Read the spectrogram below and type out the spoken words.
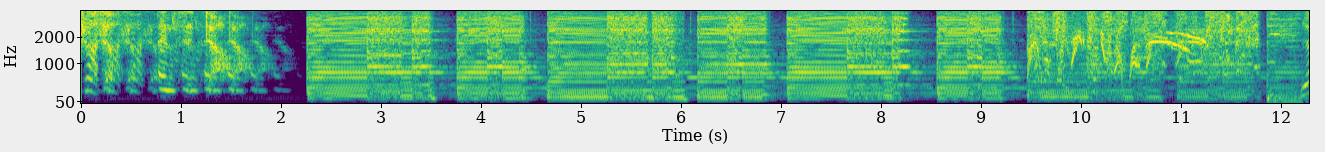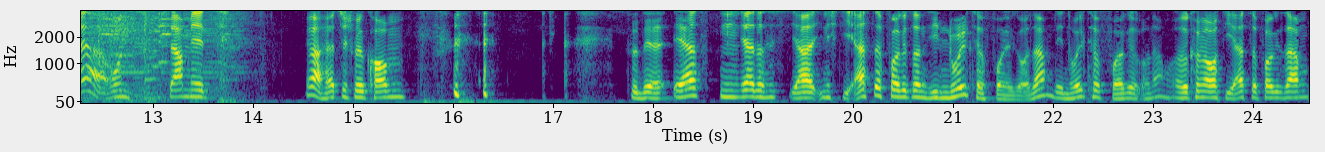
Shut up and sit down. Ja, und damit, ja, herzlich willkommen zu der ersten, ja, das ist ja nicht die erste Folge, sondern die nullte Folge, oder? Die nullte Folge, oder? Oder können wir auch die erste Folge sagen?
